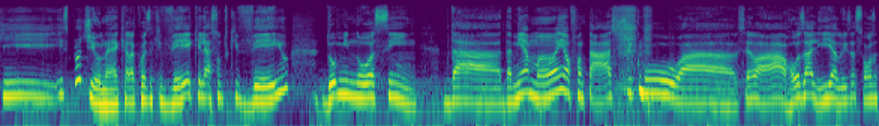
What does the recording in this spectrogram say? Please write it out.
que explodiu, né? Aquela coisa que veio, aquele assunto que veio, dominou assim. Da, da minha mãe ao Fantástico, a, sei lá, a Rosalia, a Luísa Sonza,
